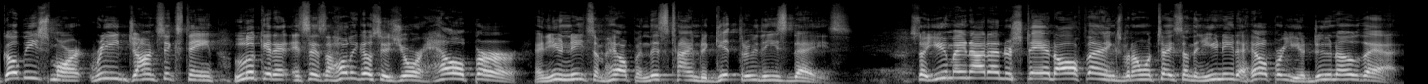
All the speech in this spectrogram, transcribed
go be smart. Read John 16. Look at it. It says the Holy Ghost is your helper, and you need some help in this time to get through these days. So you may not understand all things, but I want to tell you something. You need a helper. You do know that.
